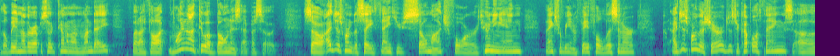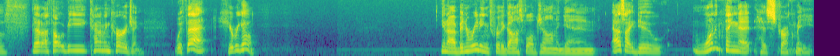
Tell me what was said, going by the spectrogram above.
There'll be another episode coming on Monday, but I thought why not do a bonus episode? So I just wanted to say thank you so much for tuning in. Thanks for being a faithful listener. I just wanted to share just a couple of things of that I thought would be kind of encouraging. With that, here we go. You know, I've been reading through the Gospel of John again, and as I do, one thing that has struck me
